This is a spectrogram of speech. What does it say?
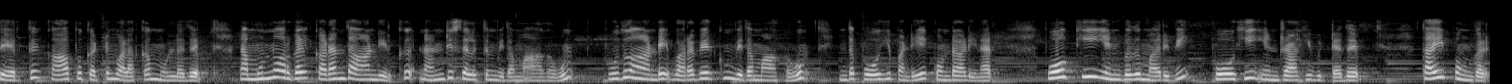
சேர்த்து காப்பு கட்டும் வழக்கம் உள்ளது. நம் முன்னோர்கள் கடந்த ஆண்டிற்கு நன்றி செலுத்தும் விதமாகவும் புது ஆண்டை வரவேற்கும் விதமாகவும் இந்த போகி பண்டிகை கொண்டாடினர். போக்கி என்பது மருவி போகி என்றாகிவிட்டது. தைப்பொங்கல்.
